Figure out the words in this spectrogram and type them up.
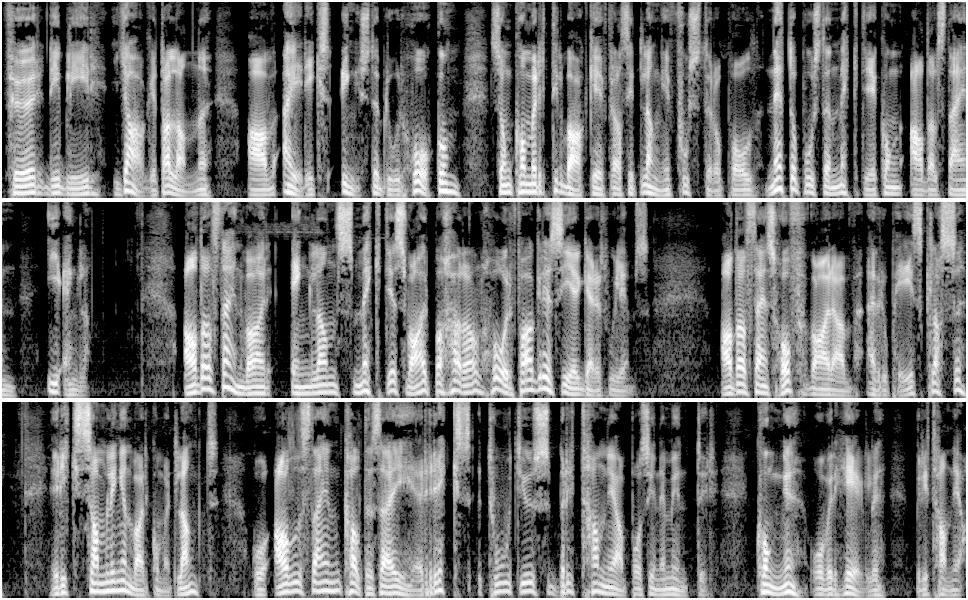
før de blir jaget av landet av Eiriks yngste bror Håkon, som kommer tilbake fra sitt lange fosteropphold nettopp hos den mektige kong Adalstein i England. Adalstein var Englands mektige svar på Harald Hårfagre, sier Gareth Williams. Adalsteins hoff var av europeisk klasse, rikssamlingen var kommet langt, og Adelstein kalte seg Rex Totius Britannia på sine mynter, konge over hele Britannia.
